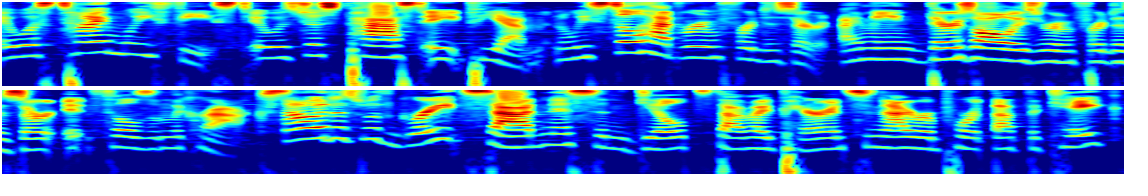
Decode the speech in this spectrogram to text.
It was time we feast. It was just past 8 p.m., and we still had room for dessert. I mean, there's always room for dessert, it fills in the cracks. Now, it is with great sadness and guilt that my parents and I report that the cake.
